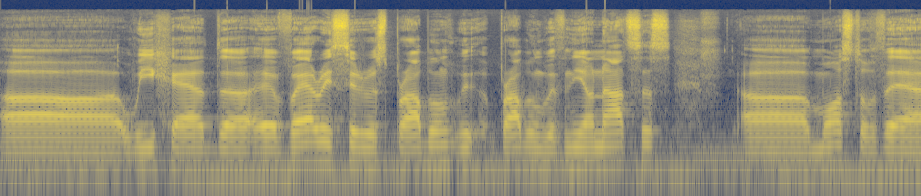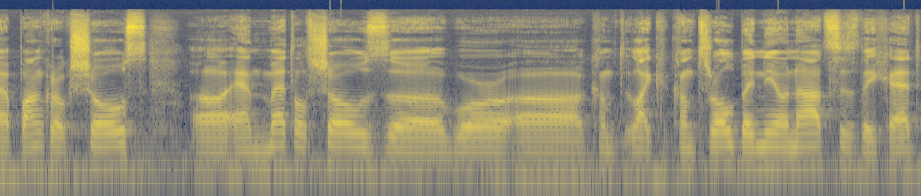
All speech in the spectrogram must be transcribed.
uh, we had uh, a very serious problem with, problem with neo Nazis. Uh, most of the punk rock shows and metal shows uh, were uh, con- like controlled by neo Nazis. They had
